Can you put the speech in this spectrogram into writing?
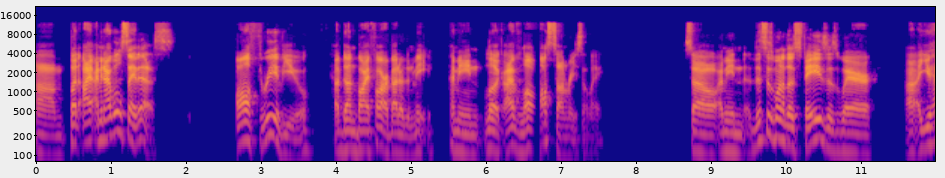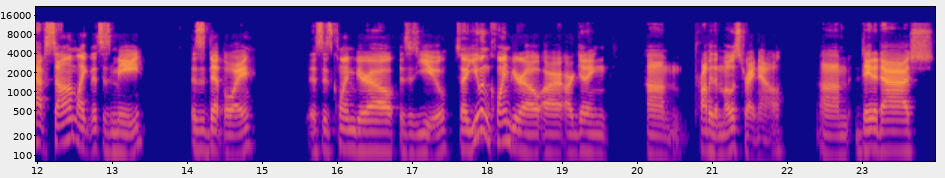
Um, but I, I mean, I will say this all three of you have done by far better than me. I mean, look, I've lost some recently. So, I mean, this is one of those phases where uh, you have some, like this is me, this is BitBoy, this is Coin Bureau, this is you. So you and Coin Bureau are are getting um, probably the most right now. Um, Data Dash,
